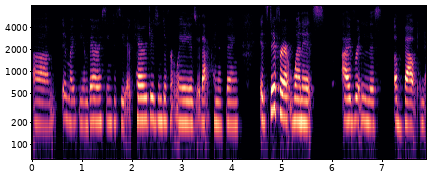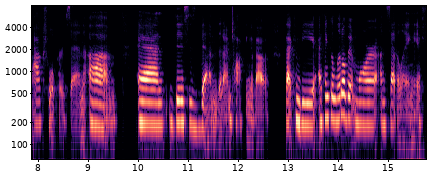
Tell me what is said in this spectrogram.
um, it might be embarrassing to see their characters in different ways or that kind of thing. It's different when it's, I've written this about an actual person. Um, and this is them that I'm talking about. That can be, I think, a little bit more unsettling if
